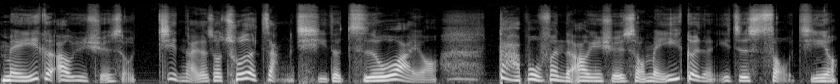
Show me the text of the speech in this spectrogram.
每一个奥运选手进来的时候，除了掌旗的之外哦，大部分的奥运选手每一个人一只手机哦，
